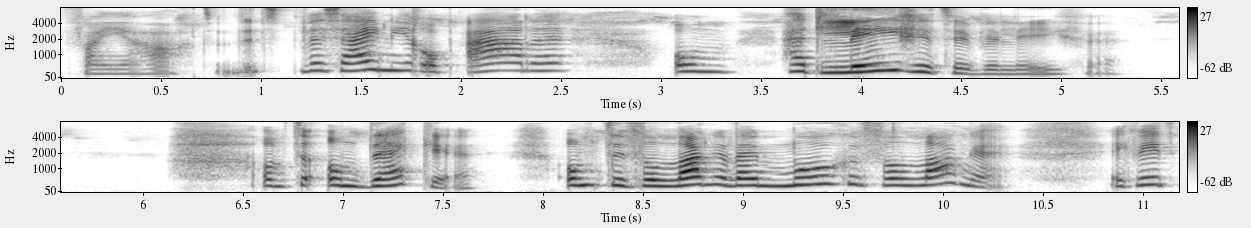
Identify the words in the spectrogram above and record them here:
van je hart. We zijn hier op aarde om het leven te beleven, om te ontdekken om te verlangen. Wij mogen verlangen. Ik weet,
